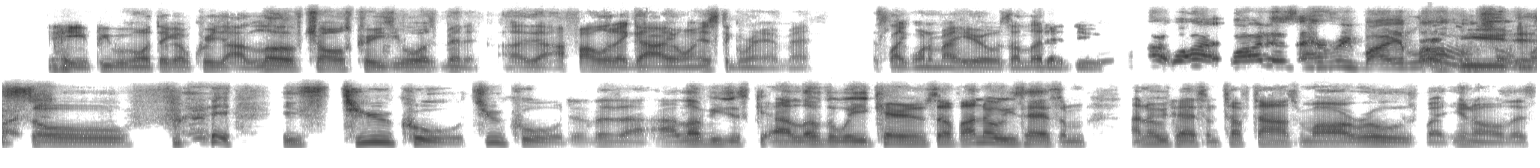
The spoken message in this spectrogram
hey, people gonna think I'm crazy. I love Charles Crazy Horse Bennett. I I follow that guy on Instagram, man. It's like one of my heroes. I love that dude. Why, why does everybody love him so much? Is so he's too cool, too cool. I love he just I love the way he carries himself. I know he's had some I know he's had some tough times from all rules, but you know that's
